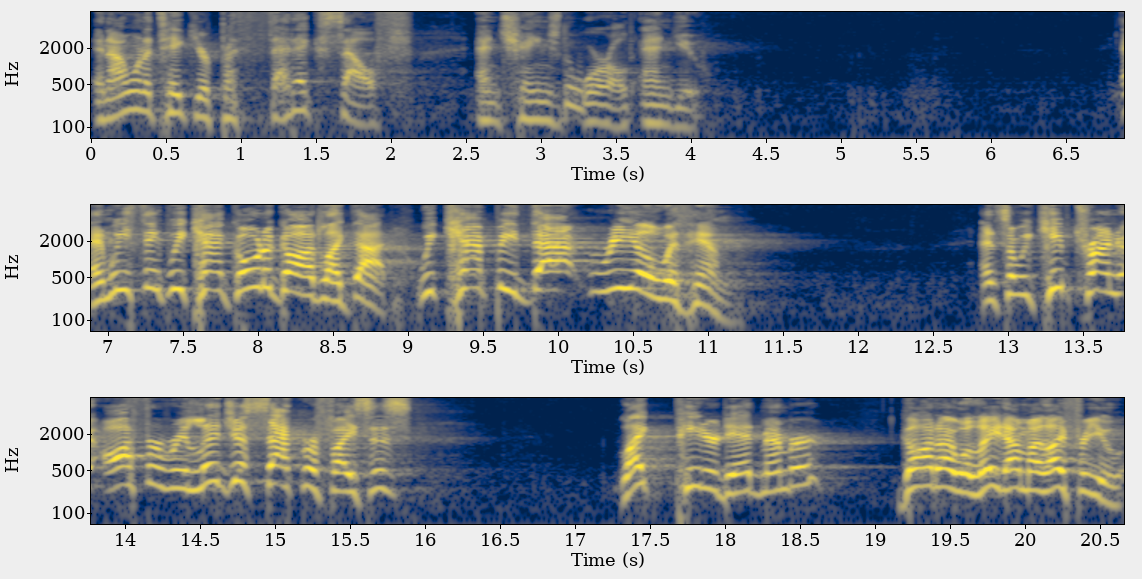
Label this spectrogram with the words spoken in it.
And I want to take your pathetic self and change the world and you. And we think we can't go to God like that. We can't be that real with Him. And so we keep trying to offer religious sacrifices like Peter did, remember? God, I will lay down my life for you.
